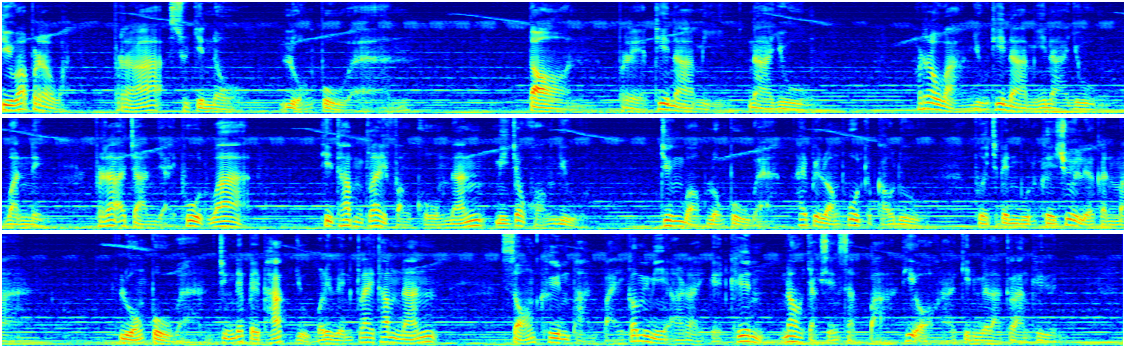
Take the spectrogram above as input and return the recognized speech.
ชีวประวัติ พระสุจินโน หลวงปู่แหวน ตอนเปรตที่นาหมีนายูงระหว่างอยู่ที่นาหมีนายูงวันหนึ่ง พระอาจารย์ใหญ่พูดว่า ที่ถ้ำใกล้ฝั่งโขงนั้นมีเจ้าของอยู่ จึงบอกหลวงปู่แหวนให้ไปลองพูดกับเขาดูเพื่อจะเป็นบุญเคยช่วยเหลือกันมา หลวงปู่แหวนจึงได้ไปพักอยู่บริเวณใกล้ถ้ำนั้น สองคืนผ่านไปก็ไม่มีอะไรเกิดขึ้น นอกจากเสียงสัตว์ป่าที่ออกหากินเวลากลางคืน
